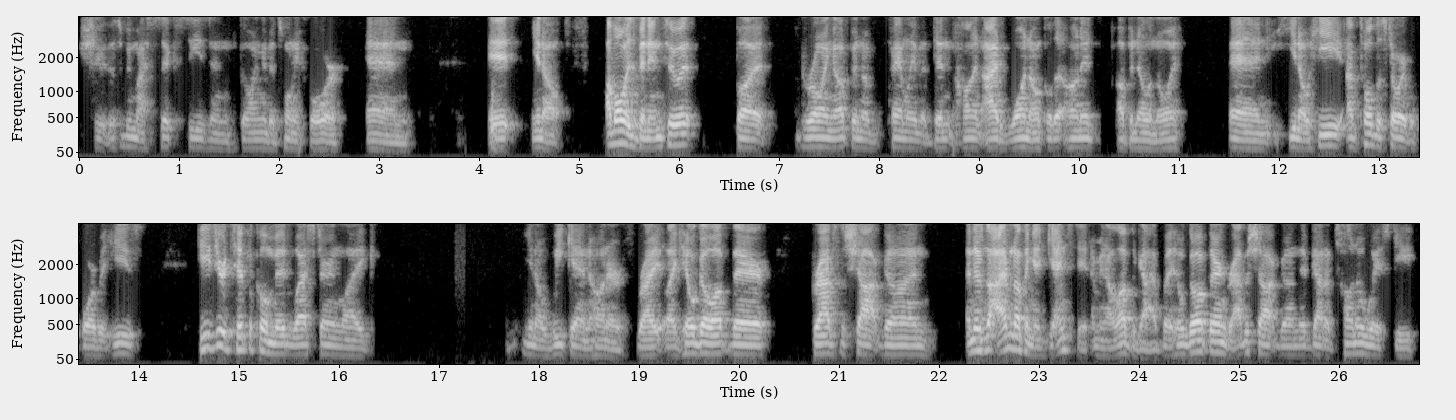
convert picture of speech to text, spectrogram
shoot, this will be my sixth season going into 24. And it, you know, I've always been into it, but growing up in a family that didn't hunt, I had one uncle that hunted up in Illinois. And you know, he I've told the story before, but he's he's your typical Midwestern, like, you know, weekend hunter, right? Like he'll go up there, grabs the shotgun, and there's I have nothing against it. I mean, I love the guy, but he'll go up there and grab the shotgun. They've got a ton of whiskey.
